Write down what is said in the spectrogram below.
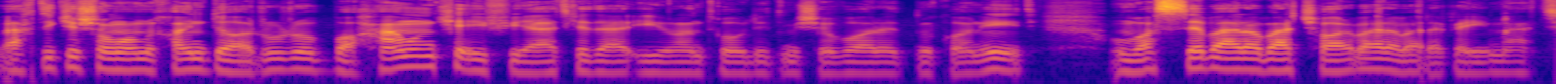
وقتی که شما می‌خواین دارو رو با همون کیفیت که در ایران تولید میشه وارد می‌کنید اون وقت سه برابر چهار برابر قیمت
